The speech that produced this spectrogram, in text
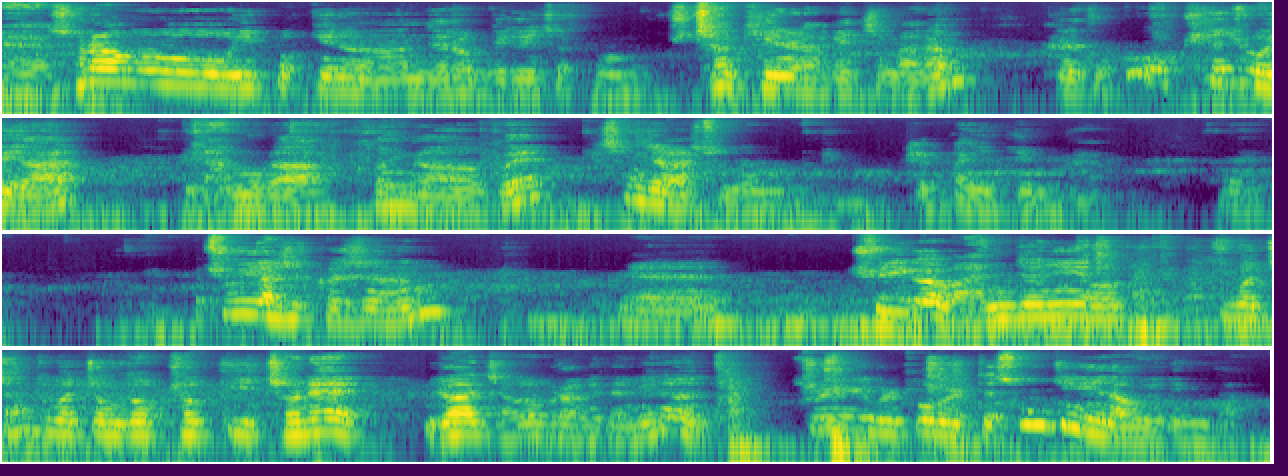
예, 소나무 잎 뽑기는 여러분들이 조금 귀찮기는 하겠지만은 그래도 꼭 해줘야 그 나무가 건강하게 성장할 수 있는 발판이 됩니다. 예. 주의하실 것은 예, 추위가 완전히 어, 두 번째 한두 번 정도 겪기 전에 이러한 작업을 하게 되면은 솔잎을 뽑을 때 송진이 나오게 됩니다.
